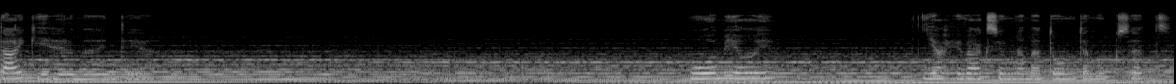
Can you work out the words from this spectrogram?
tai kihelmöintiä. Huomioi ja hyväksy nämä tuntemukset.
